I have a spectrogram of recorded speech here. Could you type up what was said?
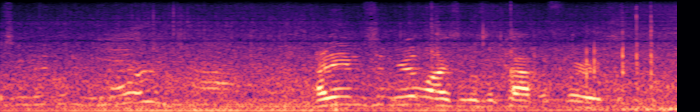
I didn't even realize it was a cop at first.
